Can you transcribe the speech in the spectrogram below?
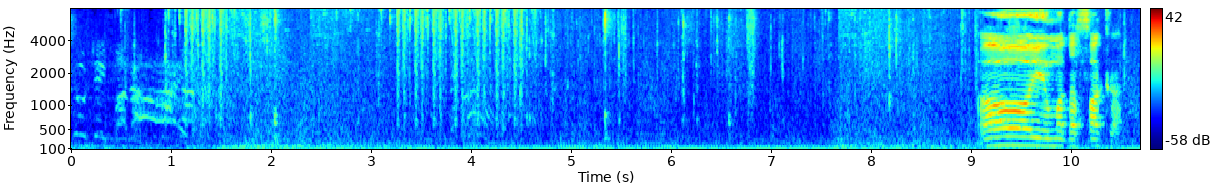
Shooting, motherfucker! Oh, you motherfucker.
